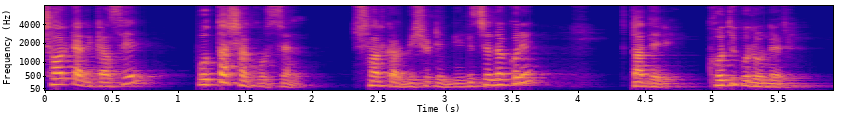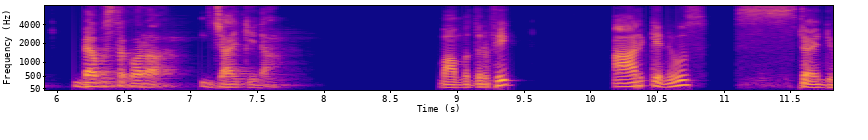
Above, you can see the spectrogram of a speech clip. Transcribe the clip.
সরকারের কাছে প্রত্যাশা করছেন, সরকার বিষয়টি বিবেচনা করে তাদের ক্ষতিপূরণের ব্যবস্থা করা যায় কিনা? Mohammad Rafiq R K news twenty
